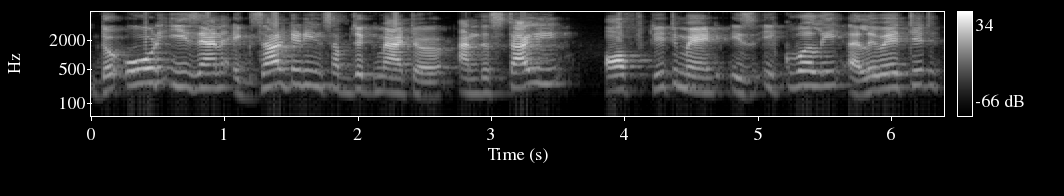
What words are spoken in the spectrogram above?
The ode is an exalted in subject matter and the style of treatment is equally elevated.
